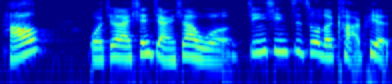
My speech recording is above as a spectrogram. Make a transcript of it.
好，我就来先讲一下我精心制作的卡片。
